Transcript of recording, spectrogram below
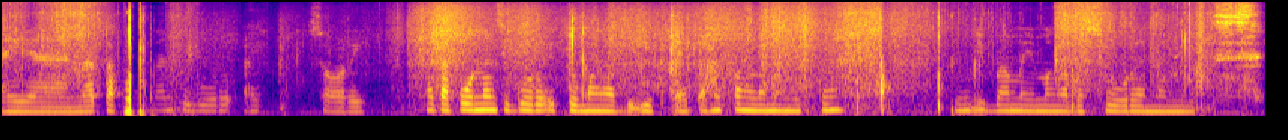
ayan natapunan siguro ay sorry natapunan siguro ito mga BFF ano pang laman nito yung iba may mga basura na mix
